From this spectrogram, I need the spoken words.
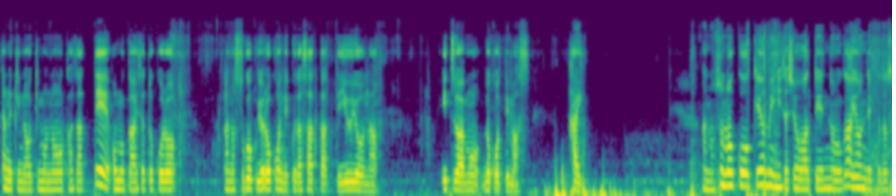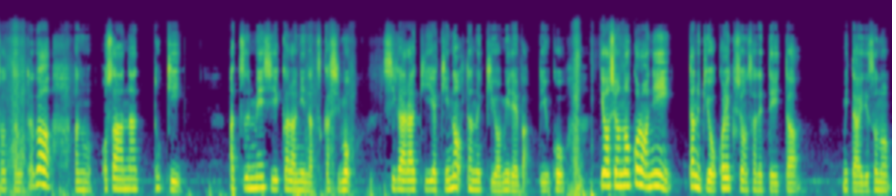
狸の置物を飾ってお迎えしたところ、あの、すごく喜んでくださったっていうような逸話も残ってます。はい。あの、その光景を目にした昭和天皇が読んでくださった歌が、あの、幼時、厚めしからに懐かしも、しがらき焼きの狸を見ればっていう、こう、幼少の頃に狸をコレクションされていたみたいで、その、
